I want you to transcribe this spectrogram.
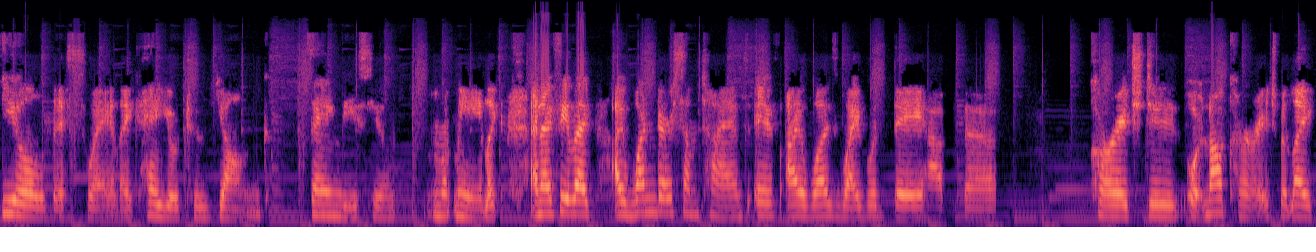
feel this way like, hey, you're too young. Saying these to me, like, and I feel like I wonder sometimes if I was why would they have the courage to, or not courage, but like,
